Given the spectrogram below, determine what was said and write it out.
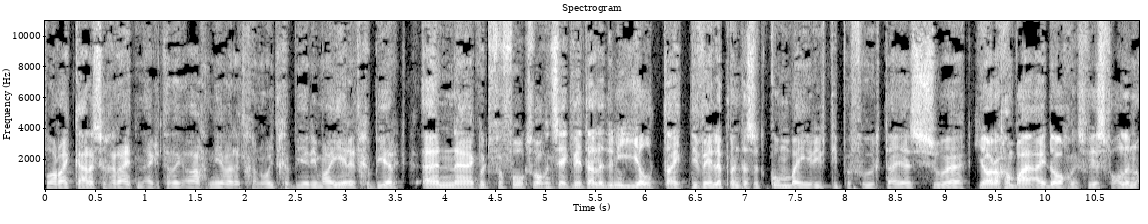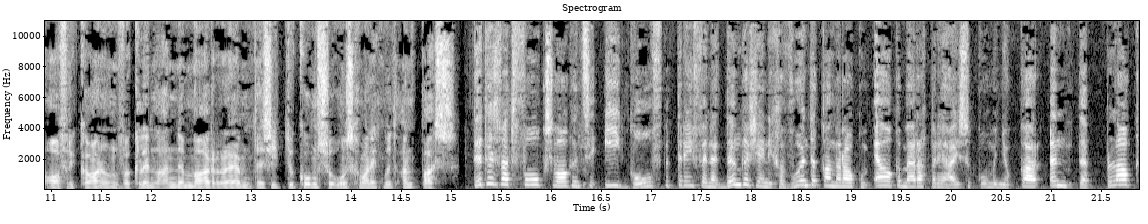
waar hy karre so gery het en ek het gedink ag nee, wat dit gaan nooit gebeur nie, maar hier het gebeur. En uh, ek moet vir Volkswagen sê ek weet hulle doen die heeltyd development as dit kom by hierdie tipe voertuie. So ja, daar gaan baie uitdagings wees veral in Afrika en ontwikkelende lande, maar um, dis die toekoms, so ons gaan maar net moet aanpas. Dit is wat Volkswagen se e-Golf betref en ek dink as jy in die gewoonte kan raak om elke middag by die huis te kom en jou kar in te plak,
